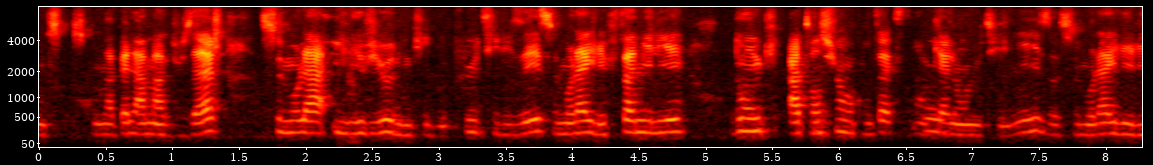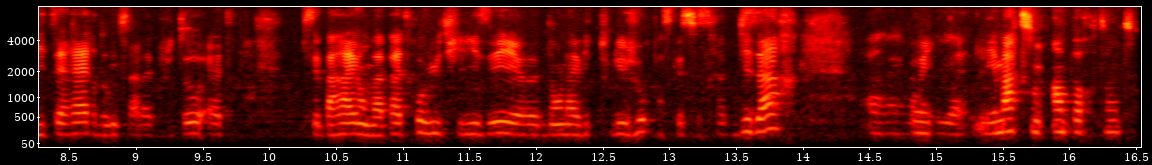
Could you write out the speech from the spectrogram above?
donc ce qu'on appelle la marque d'usage. Ce mot-là, il est vieux, donc il n'est plus utilisé. Ce mot-là, il est familier, donc attention au contexte dans lequel on l'utilise. Ce mot-là, il est littéraire, donc ça va plutôt être, c'est pareil, on ne va pas trop l'utiliser euh, dans la vie de tous les jours parce que ce serait bizarre. Euh, oui. les marques sont importantes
